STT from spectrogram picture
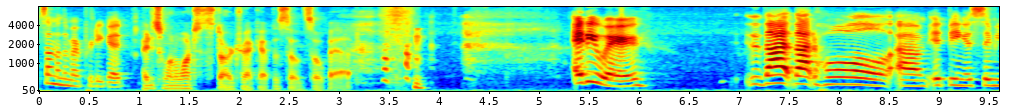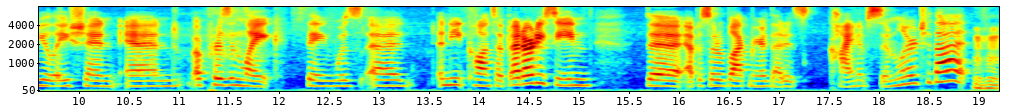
some of them are pretty good. I just want to watch the Star Trek episode so bad. Anyway, that that whole um, it being a simulation and a prison-like thing was a, a neat concept. I'd already seen the episode of Black Mirror that is kind of similar to that. Mm-hmm.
